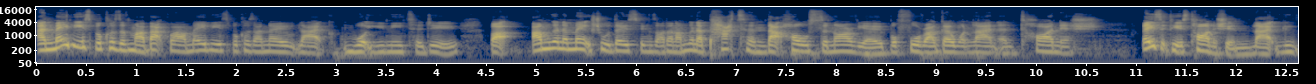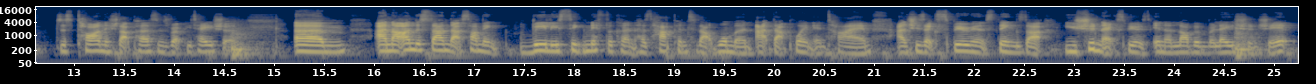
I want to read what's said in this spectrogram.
and maybe it's because of my background, maybe it's because I know like what you need to do, but I'm gonna make sure those things are done. I'm gonna pattern that whole scenario before I go online and tarnish. Basically, it's tarnishing. Like you just tarnish that person's reputation. Um, and I understand that something really significant has happened to that woman at that point in time, and she's experienced things that you shouldn't experience in a loving relationship.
